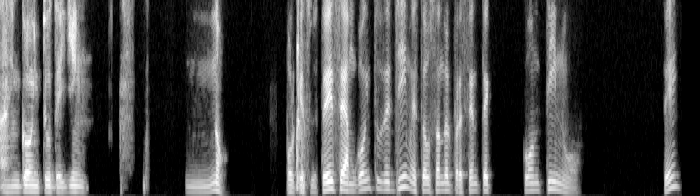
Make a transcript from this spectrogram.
I'm going to the gym. No, porque si usted dice I'm going to the gym, está usando el presente continuo. ¿Sí?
